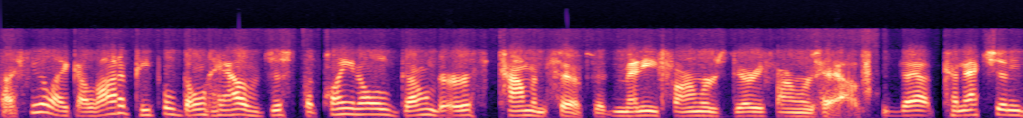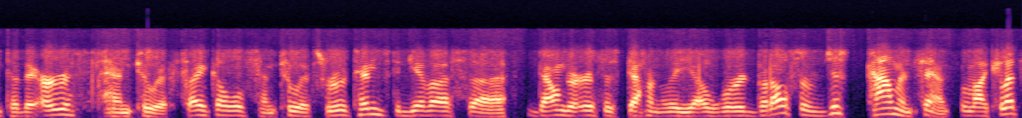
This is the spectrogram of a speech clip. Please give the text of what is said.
I feel like a lot of people don't have just the plain old down to earth common sense that many farmers, dairy farmers have. That connection to the earth and to its cycles and to its root tends to give us uh, down to earth is definitely a word, but also just common sense. Like, let's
